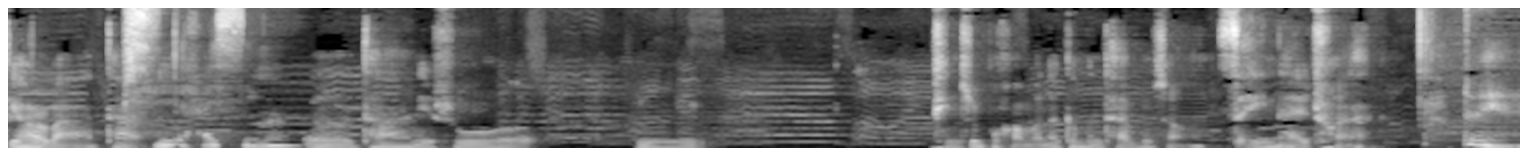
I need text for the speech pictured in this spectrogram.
第二吧，它皮还行。呃，它你说，嗯，品质不好吗？那根本谈不上，贼耐穿。对，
